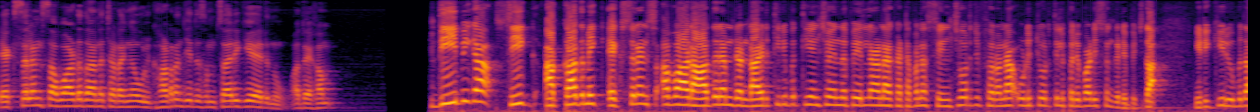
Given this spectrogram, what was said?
excellence award ദാന ചടങ്ങ് ഉദ്ഘാടനം ചെയ്ത് സംസാരിക്കുകയായിരുന്നു അദ്ദേഹം. Deepika seek academic excellence award ആദരം രണ്ടായിരത്തി ഇരുപത്തിയഞ്ച് എന്ന പേരിലാണ് കട്ടപ്പന സെന്റ് ജോർജ് ഫെറോന ഓഡിറ്റോറിയത്തിൽ പരിപാടി സംഘടിപ്പിച്ചത്. ഇടുക്കി രൂപത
